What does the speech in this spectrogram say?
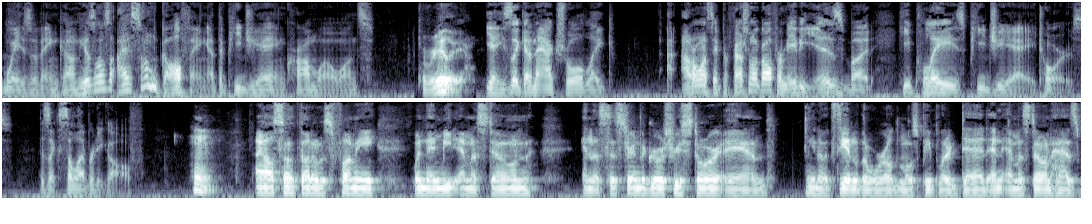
ways of income. He was also I saw him golfing at the PGA in Cromwell once. Really? Yeah, he's like an actual like I- don't want to say professional golfer, maybe he is, but he plays PGA tours. It's like celebrity golf. Hmm. I also thought it was funny when they meet Emma Stone and the sister in the grocery store, and you know it's the end of the world. Most people are dead, and Emma Stone has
